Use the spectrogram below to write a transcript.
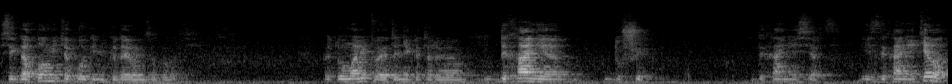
Всегда помнить о Боге, никогда его не забывать. Поэтому молитва это некоторое дыхание души дыхание сердца. Есть дыхание тела,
